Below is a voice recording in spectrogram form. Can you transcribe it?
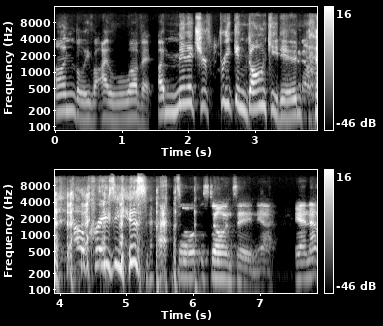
Unbelievable. I love it. A miniature freaking donkey dude. How crazy is that? So so insane yeah yeah, and that,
